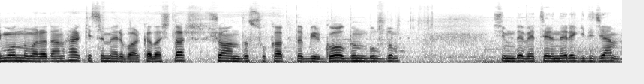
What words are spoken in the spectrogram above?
Limon numaradan herkese merhaba arkadaşlar. Şu anda sokakta bir golden buldum. Şimdi veterinere gideceğim.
